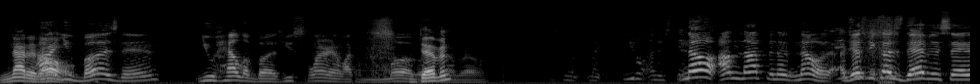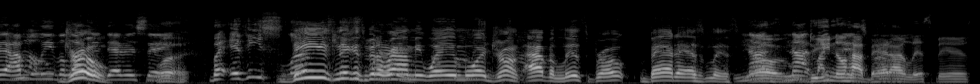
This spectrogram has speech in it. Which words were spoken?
not at How all. are you buzzed then? You hella buzzed. You slurring like a mug. right Devin? now, bro. He's real like you don't understand. No, I'm not gonna. No, And just because. Devin said it, I No. believe a lot Drew. that Devin said. What? But if he slurred, These he niggas been around me way more drunk. I have a list, bro. Badass list. Not- Yo, not do you like know how bad bro. our list is?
